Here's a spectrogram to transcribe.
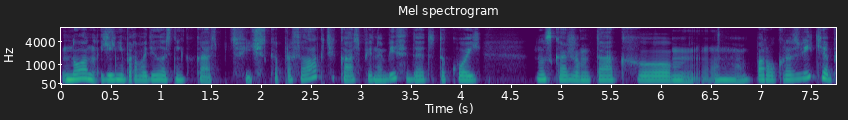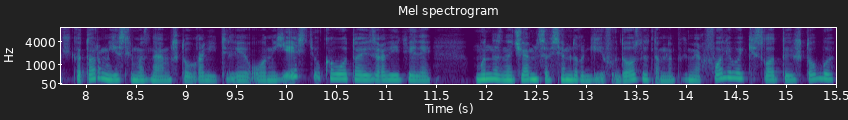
но ей не проводилась никакая специфическая профилактика, а спина бифида это такой ну, скажем так, эм, порог развития, при котором, если мы знаем, что у родителей он есть, у кого-то из родителей, мы назначаем совсем другие дозы, там, например, фолиевой кислоты, чтобы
